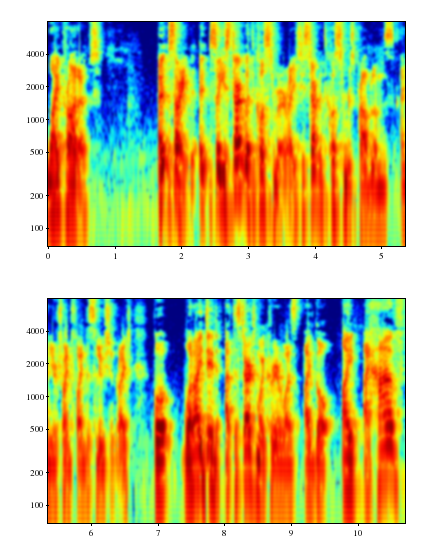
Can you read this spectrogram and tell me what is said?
my product? Uh, sorry, uh, so you start with the customer, right? You start with the customer's problems and you're trying to find a solution, right? But what I did at the start of my career was I go, I, I have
